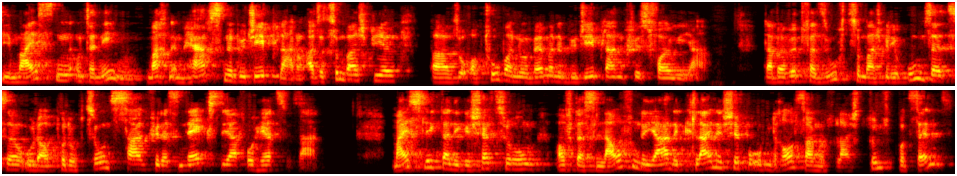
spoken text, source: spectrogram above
Die meisten Unternehmen machen im Herbst eine Budgetplanung, also zum Beispiel äh, so Oktober, November eine Budgetplanung fürs Folgejahr. Dabei wird versucht, zum Beispiel die Umsätze oder auch Produktionszahlen für das nächste Jahr vorherzusagen. Meist legt dann die Geschäftsführung auf das laufende Jahr eine kleine Schippe obendrauf, sagen wir vielleicht fünf Prozent,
